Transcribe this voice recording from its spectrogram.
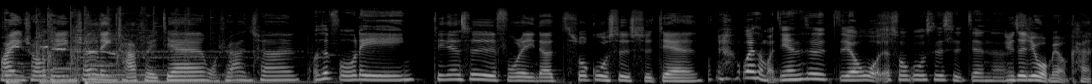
欢迎收听森林茶水间，我是暗生，我是福林。今天是福林的说故事时间。为什么今天是只有我的说故事时间呢？因为这集我没有看，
